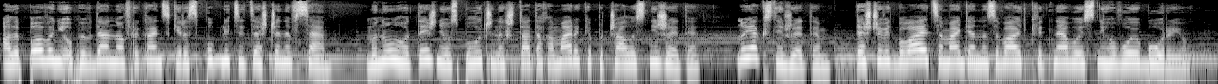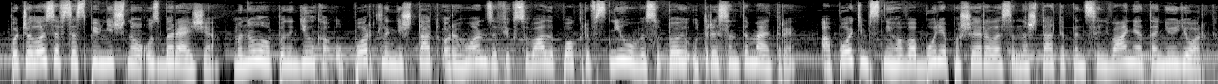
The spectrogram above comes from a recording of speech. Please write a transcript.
Але повені у Південно-Африканській Республіці це ще не все. Минулого тижня у Сполучених Штатах Америки почало сніжити. Ну як сніжити? Те, що відбувається, медіа називають квітневою сніговою бурею. Почалося все з північного узбережжя. Минулого понеділка у Портленді, штат Орегон, зафіксували покрив снігу висотою у 3 сантиметри, а потім снігова буря поширилася на штати Пенсильванія та Нью-Йорк.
